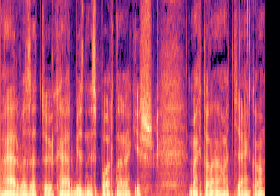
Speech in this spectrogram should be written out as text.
HR vezetők, HR business partnerek is megtalálhatják a,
